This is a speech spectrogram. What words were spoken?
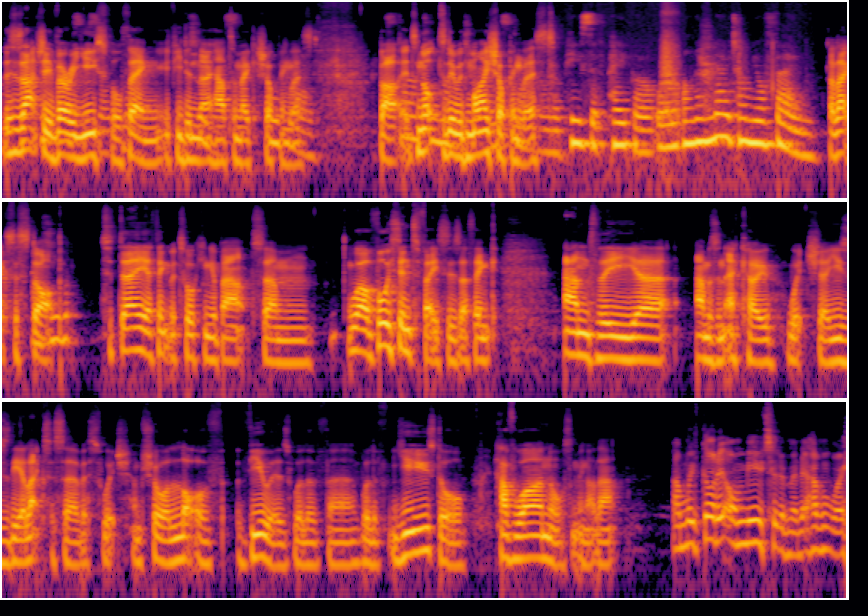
this is actually a very useful thing if you didn't know how to make a shopping list. But it's not to do with my shopping list. On a piece of paper or on a note on your phone. Alexa, stop. Today, I think we're talking about um, well, voice interfaces. I think, and the uh, Amazon Echo, which uh, uses the Alexa service, which I'm sure a lot of viewers will have uh, will have used or have one or something like that. And we've got it on mute at a minute, haven't we?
